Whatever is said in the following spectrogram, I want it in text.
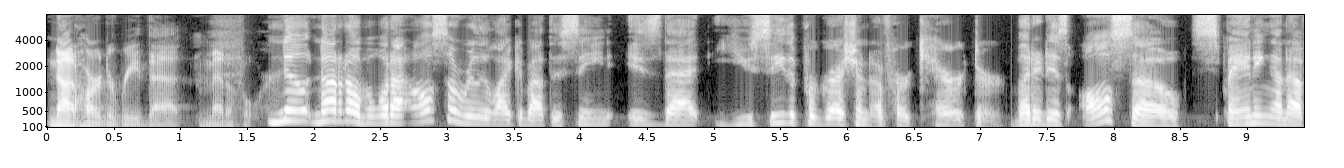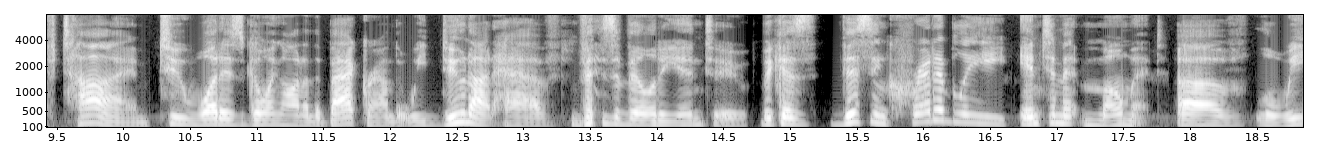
Not hard to read that metaphor. No, not at all. But what I also really like about this scene is that you see the progression of her character, but it is also spanning enough time to what is going on in the background that we do not have visibility into because this incredibly intimate moment of Louise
